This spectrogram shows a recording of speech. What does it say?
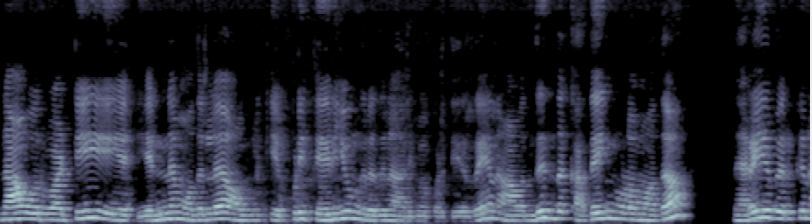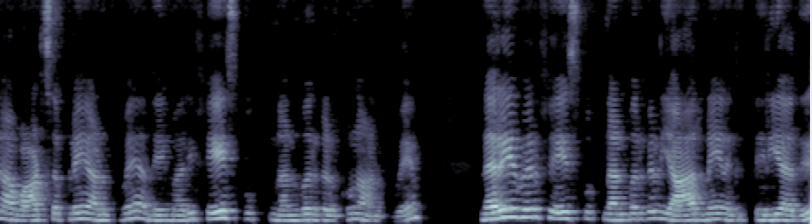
நான் ஒரு வாட்டி என்ன முதல்ல அவங்களுக்கு எப்படி தெரியுங்கிறது நான் அறிமுகப்படுத்திடுறேன். நான் வந்து இந்த கதை மூலமாக தான் நிறைய பேருக்கு நான் வாட்ஸ்அப்லேயும் அனுப்புவேன். அதே மாதிரி ஃபேஸ்புக் நண்பர்களுக்கும் நான் அனுப்புவேன். நிறைய பேர் ஃபேஸ்புக் நண்பர்கள் யாருன்னே எனக்கு தெரியாது.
